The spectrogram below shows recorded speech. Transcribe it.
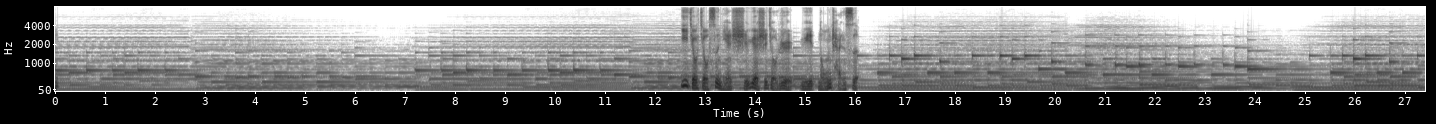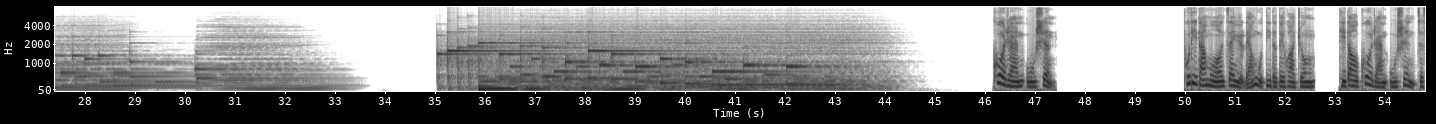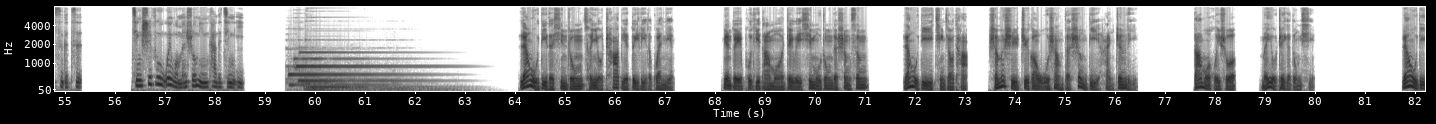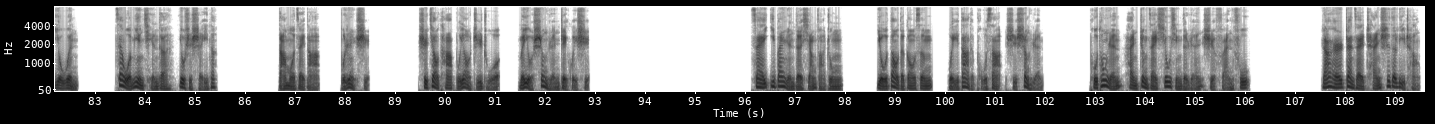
一九九四年十月十九日于农禅寺。豁然无甚。菩提达摩在与梁武帝的对话中提到“豁然无甚”这四个字，请师父为我们说明他的经义。梁武帝的心中存有差别对立的观念，面对菩提达摩这位心目中的圣僧，梁武帝请教他。什么是至高无上的圣地和真理？达摩回说：“没有这个东西。”梁武帝又问：“在我面前的又是谁呢？”达摩再答：“不认识。”是叫他不要执着，没有圣人这回事。在一般人的想法中，有道的高僧、伟大的菩萨是圣人。普通人和正在修行的人是凡夫。然而，站在禅师的立场，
